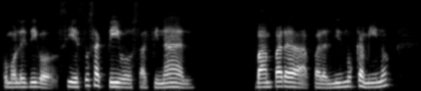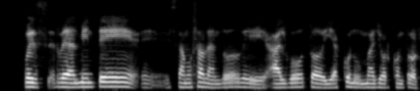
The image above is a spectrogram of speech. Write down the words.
como les digo, si estos activos al final van para, para el mismo camino, pues realmente eh, estamos hablando de algo todavía con un mayor control,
